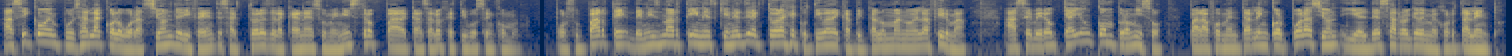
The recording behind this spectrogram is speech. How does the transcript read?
así como impulsar la colaboración de diferentes actores de la cadena de suministro para alcanzar objetivos en común. Por su parte, Denise Martínez, quien es directora ejecutiva de capital humano de la firma, aseveró que hay un compromiso para fomentar la incorporación y el desarrollo de mejor talento,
